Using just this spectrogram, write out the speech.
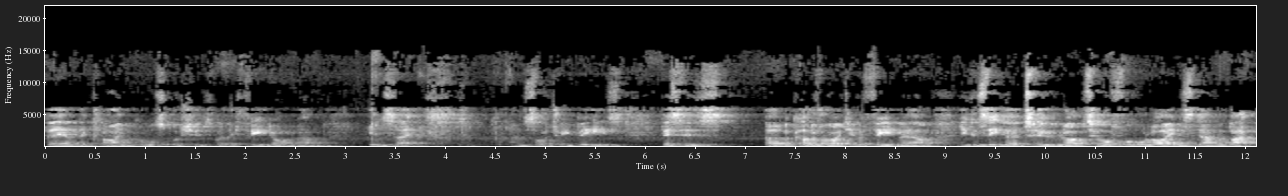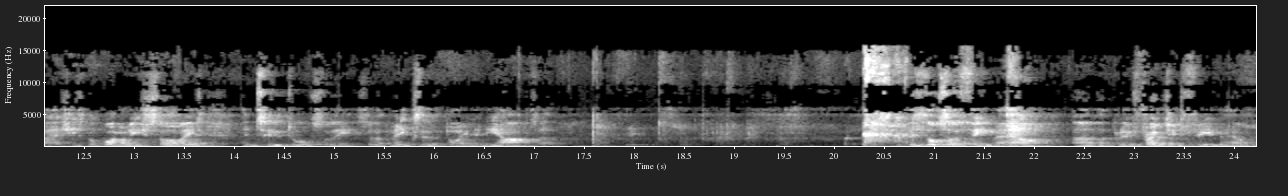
They, um, they climb gorse bushes where they feed on um, insects and solitary bees. This is um, a colour variety of a female. You can see her two, li- two or four lines down the back there. She's got one on each side and two dorsally, so that makes her bilineata. This is also a female, um, a blue-throated female.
